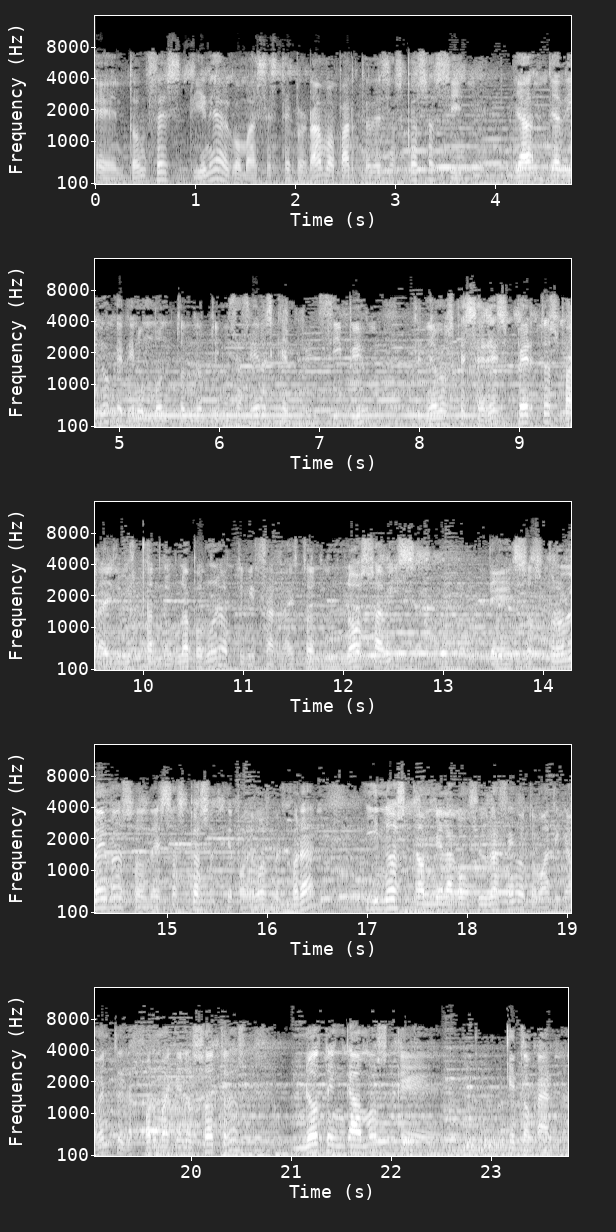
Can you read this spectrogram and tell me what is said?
Entonces, ¿tiene algo más este programa aparte de esas cosas? Sí, ya, ya digo que tiene un montón de optimizaciones que en principio tendríamos que ser expertos para ir buscando una por una optimizarla. Esto nos avisa de esos problemas o de esas cosas que podemos mejorar y nos cambia la configuración automáticamente de forma que nosotros no tengamos que, que tocar nada.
